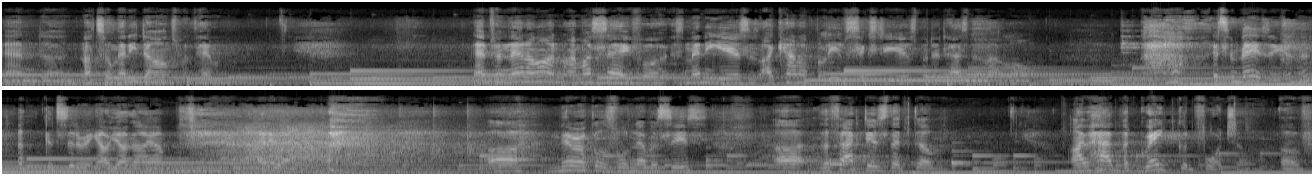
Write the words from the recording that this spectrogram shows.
and uh, not so many downs with him. And from then on, I must say, for as many years as I cannot believe 60 years, but it has been that long. it's amazing, isn't it? Considering how young I am. Anyway, miracles will never cease. Uh, the fact is that um, I've had the great good fortune of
